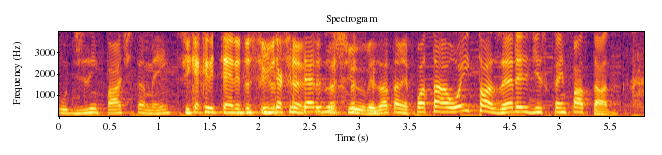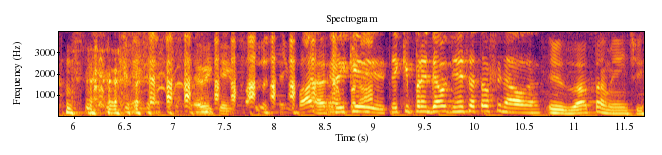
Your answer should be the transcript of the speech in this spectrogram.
o desempate também Fica a critério do Silvio fica a critério do Santos, né? Silvio, exatamente. Pode estar 8 a 0 ele diz que tá empatado. É, tem, tem que, tem que prender a audiência até o final, né? Exatamente.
